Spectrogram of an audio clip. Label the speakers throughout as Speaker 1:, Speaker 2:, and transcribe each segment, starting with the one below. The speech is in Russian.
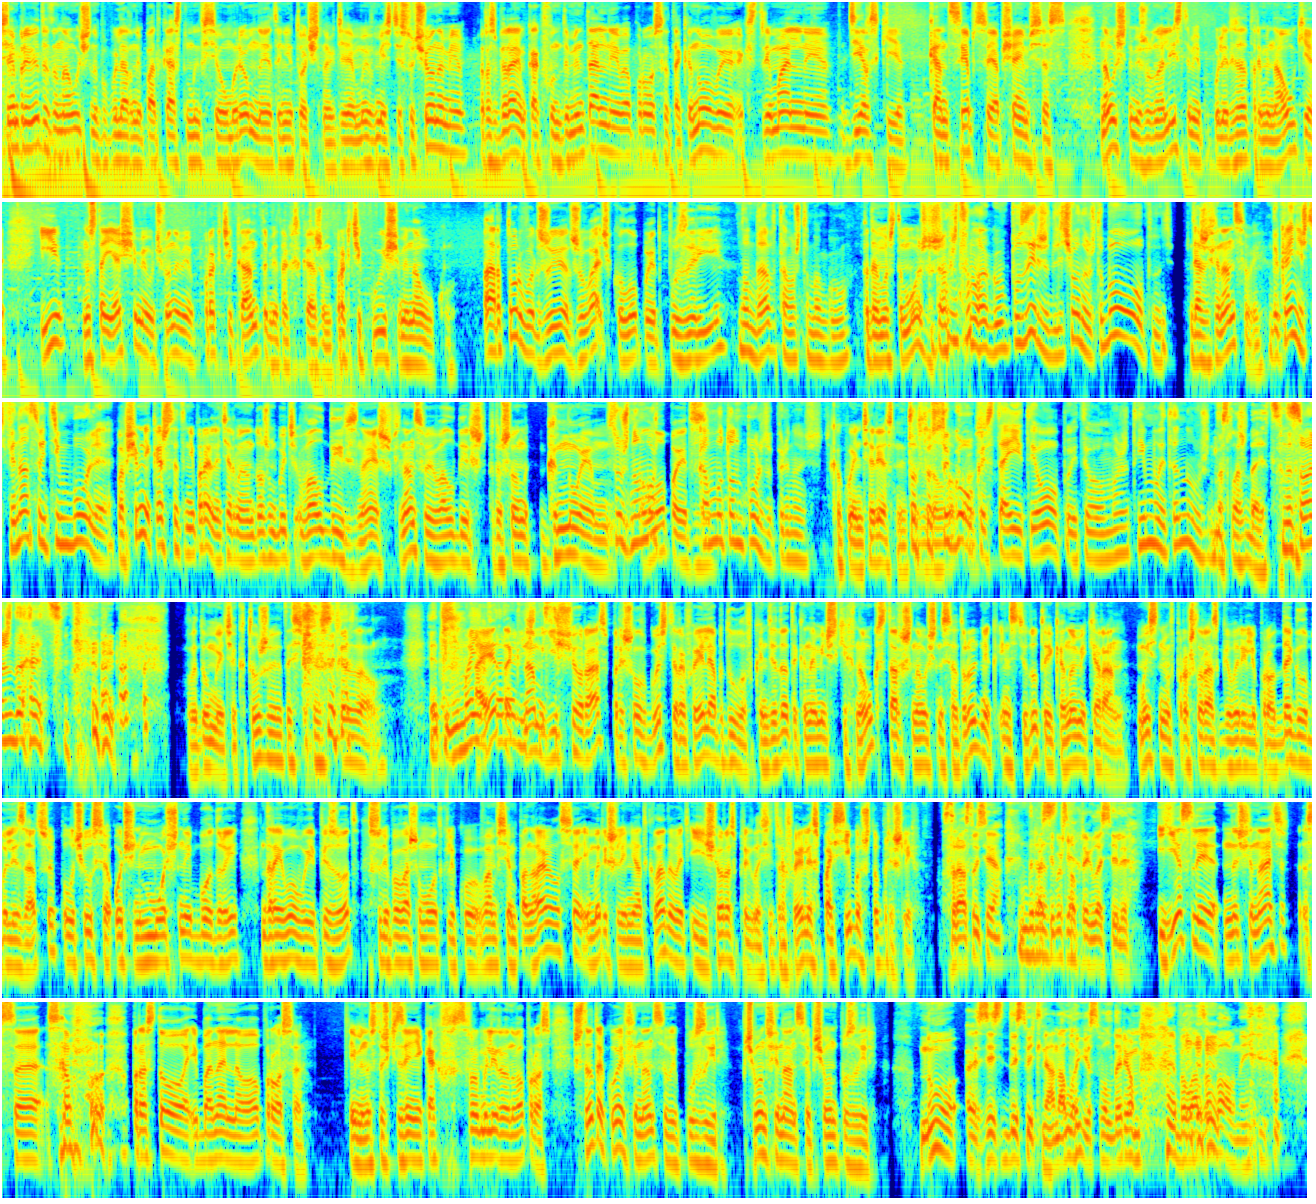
Speaker 1: Всем привет, это научно-популярный подкаст «Мы все умрем, но это не точно», где мы вместе с учеными разбираем как фундаментальные вопросы, так и новые, экстремальные, дерзкие концепции, общаемся с научными журналистами, популяризаторами науки и настоящими учеными-практикантами, так скажем, практикующими науку. Артур вот жует жвачку, лопает пузыри.
Speaker 2: Ну да, потому что могу.
Speaker 1: Потому что можешь?
Speaker 2: Потому что могу. Пузырь же для чего нужно? Чтобы его лопнуть.
Speaker 1: Даже финансовый?
Speaker 2: Да, конечно, финансовый тем более.
Speaker 1: Вообще, мне кажется, это неправильный термин. Он должен быть волдырь, знаешь, финансовый волдырь, потому что он гноем
Speaker 2: Слушай, ну,
Speaker 1: лопает.
Speaker 2: Может, кому-то он пользу приносит.
Speaker 1: Какой интересный.
Speaker 2: Тот, кто с иголкой вопрос. стоит и лопает его, может, ему это нужно.
Speaker 3: Наслаждается.
Speaker 2: Наслаждается.
Speaker 1: Вы думаете, кто же это сейчас сказал?
Speaker 2: Это не моя
Speaker 1: А это к нам еще раз пришел в гости Рафаэль Абдулов, кандидат экономических наук, старший научный сотрудник Института экономики РАН. Мы с ним в прошлый раз говорили про деглобализацию. Получился очень мощный, бодрый, драйвовый эпизод. Судя по вашему отклику, вам всем понравился, и мы решили не откладывать и еще раз пригласить Рафаэля. Спасибо, что пришли.
Speaker 3: Здравствуйте.
Speaker 2: Здравствуйте.
Speaker 3: Спасибо, что пригласили.
Speaker 1: Если начинать с самого простого и банального вопроса, именно с точки зрения, как сформулирован вопрос. Что такое финансовый пузырь? Почему он финансовый, почему он пузырь?
Speaker 3: Ну, здесь действительно аналогия с Волдарем была забавной.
